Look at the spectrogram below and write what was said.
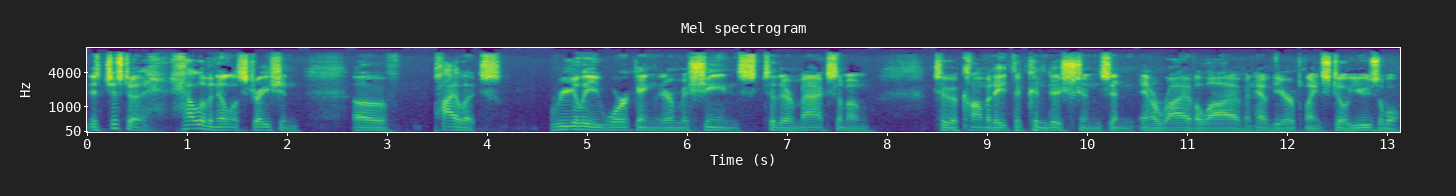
it's just a hell of an illustration of pilots really working their machines to their maximum to accommodate the conditions and, and arrive alive and have the airplane still usable.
